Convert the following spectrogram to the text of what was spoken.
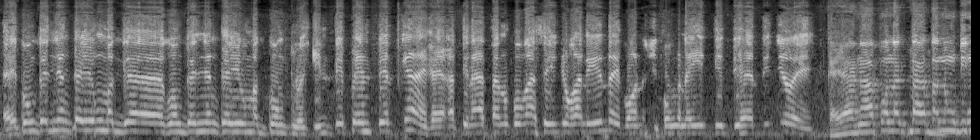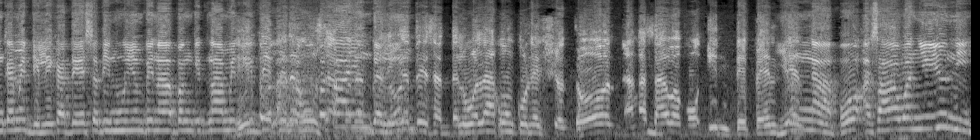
Eh kung ganyan kayong mag ah, kung ganyan kayong mag-conclude, independent nga eh. Kaya ka tinatanong ko nga sa inyo kanina eh kung, kung naiintindihan ninyo eh. Kaya nga po nagtatanong din kami, delikadesa din ho yung binabanggit namin dito. Hindi ba pinag-uusapan tayong ng delikadesa dahil wala akong connection doon. Ang asawa ko Yun independent. nga po, asawa nyo yun eh.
